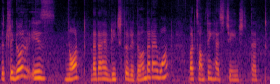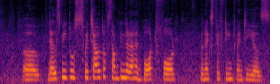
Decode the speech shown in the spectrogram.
The trigger is not that I have reached the return that I want, but something has changed that uh, tells me to switch out of something that I had bought for the next 15, 20 years.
